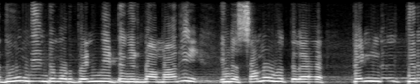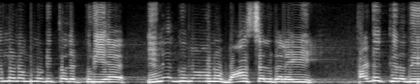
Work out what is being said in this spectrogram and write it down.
அதுவும் மீண்டும் ஒரு பெண் வீட்டு விருந்தா மாதிரி இந்த சமூகத்துல பெண்கள் திருமணம் முடிப்பதற்குரிய இலகுவான வாசல்களை தடுக்கிறது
